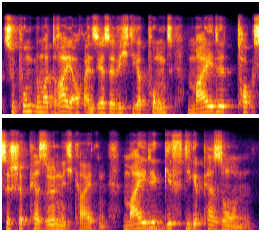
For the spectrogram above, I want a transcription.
zu Punkt Nummer drei, auch ein sehr, sehr wichtiger Punkt. Meide toxische Persönlichkeiten, meide giftige Personen.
